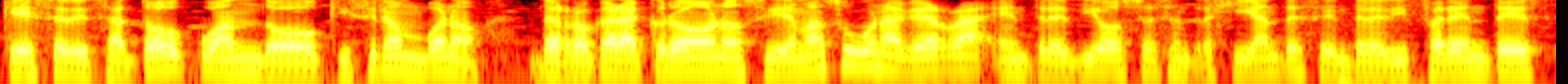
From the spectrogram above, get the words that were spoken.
que se desató cuando quisieron, bueno, derrocar a Cronos y demás. Hubo una guerra entre dioses, entre gigantes, entre diferentes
